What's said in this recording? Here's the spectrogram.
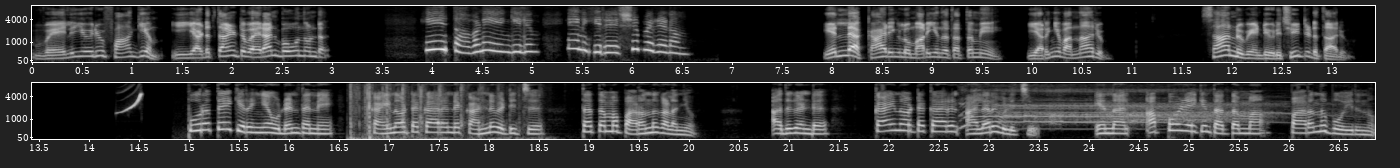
വലിയൊരു ഭാഗ്യം ഈ അടുത്തായിട്ട് വരാൻ പോകുന്നുണ്ട്. ഈ തവണയെങ്കിലും എനിക്ക് രക്ഷപ്പെടണം. എല്ലാ കാര്യങ്ങളും അറിയുന്ന തത്തമ്മേ ഇറങ്ങി വന്നാലും സാറിനു വേണ്ടി ഒരു ചീട്ടെടുത്താലും പുറത്തേക്കിറങ്ങിയ ഉടൻ തന്നെ കൈനോട്ടക്കാരന്റെ കണ്ണ് വെട്ടിച്ച് തത്തമ്മ പറന്നു കളഞ്ഞു. അതുകണ്ട് കൈനോട്ടക്കാരൻ അലറി വിളിച്ചു. എന്നാൽ അപ്പോഴേക്കും തത്തമ്മ പറന്നുപോയിരുന്നു.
